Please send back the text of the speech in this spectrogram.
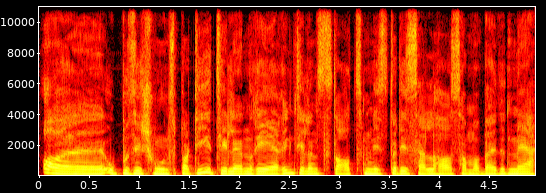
Eh, opposisjonsparti til en regjering, til en statsminister de selv har samarbeidet med.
